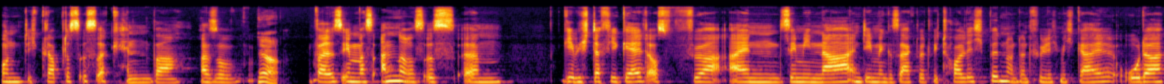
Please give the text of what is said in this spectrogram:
Und ich glaube, das ist erkennbar. Also, ja. weil es eben was anderes ist. Ähm, gebe ich da viel Geld aus für ein Seminar, in dem mir gesagt wird, wie toll ich bin und dann fühle ich mich geil. Oder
